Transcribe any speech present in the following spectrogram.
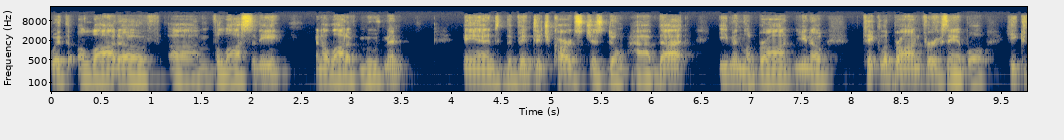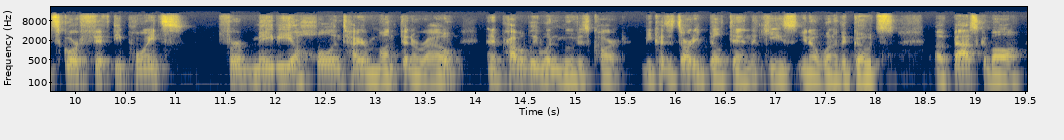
with a lot of um, velocity and a lot of movement and the vintage cards just don't have that. Even LeBron, you know, take LeBron for example, he could score 50 points for maybe a whole entire month in a row, and it probably wouldn't move his card because it's already built in that he's, you know, one of the goats of basketball.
